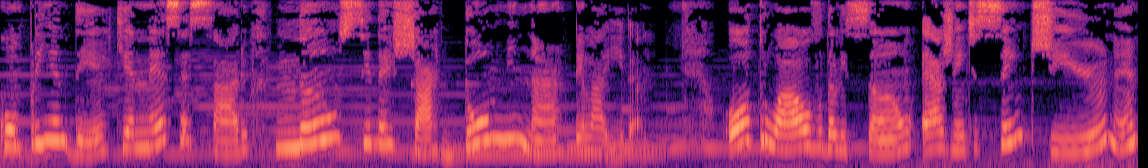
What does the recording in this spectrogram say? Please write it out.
compreender que é necessário não se deixar dominar pela ira. Outro alvo da lição é a gente sentir, né,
